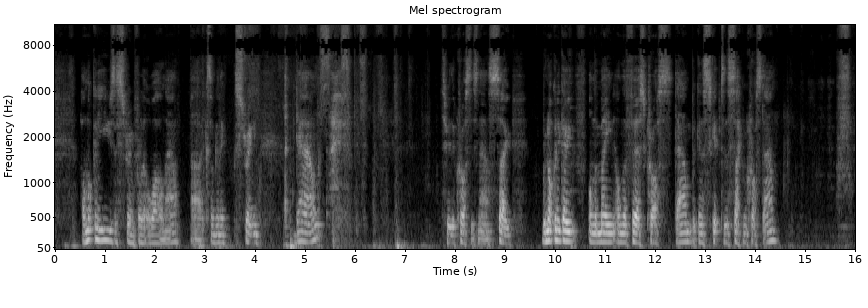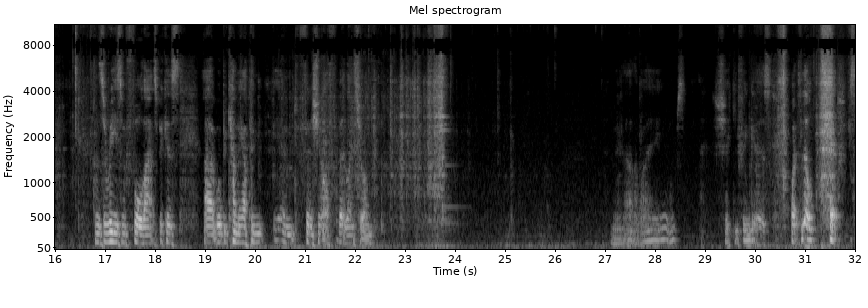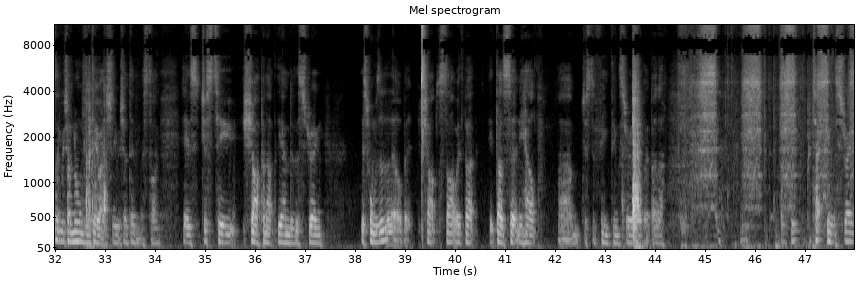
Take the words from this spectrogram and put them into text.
I'm not going to use this string for a little while now because uh, I'm going to string down through the crosses now. So we're not going to go on the main on the first cross down. We're going to skip to the second cross down. And there's a reason for that. It's because uh, we'll be coming up and, and finishing off a bit later on. Move that out of the way. Oops. Shaky fingers. Right, a little tip, something which I normally do actually, which I didn't this time, is just to sharpen up the end of the string. This one was a little bit sharp to start with, but it does certainly help um, just to feed things through a little bit better. Obviously protecting the string.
